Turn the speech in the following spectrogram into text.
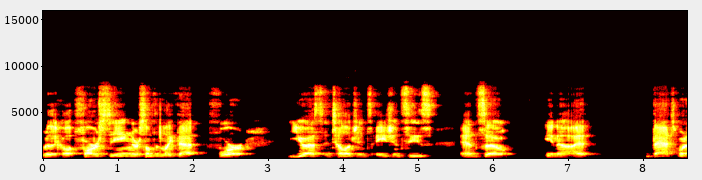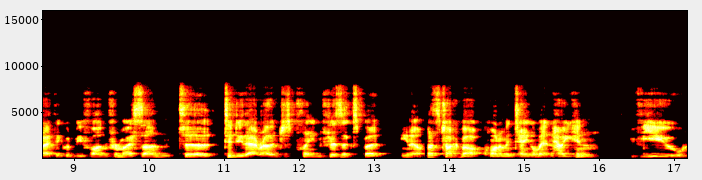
what do they call it, far seeing or something like that for U.S. intelligence agencies. And so, you know, I, that's what I think would be fun for my son to to do that rather than just plain physics. But you know, let's talk about quantum entanglement and how you can view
